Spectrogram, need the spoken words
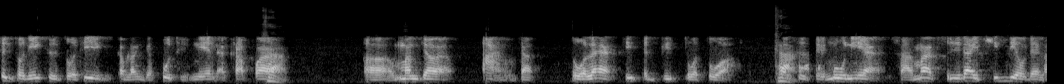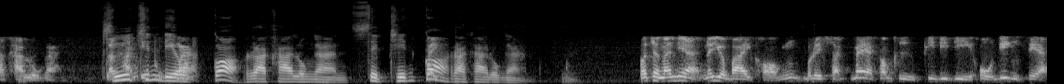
ซึ่งตัวนี้คือตัวที่กำลังจะพูดถึงเนี่ยนะครับว่าครับ เอ่อมันจะต่างจากตัวแรกที่เป็นพิมพ์ตัวตัวครัก็บคือเทมูเนี่ยสามารถซื้อได้ชิ้นเดียวในราคาโรงงานซื้อราคาที่ชิ้นเดียวถูกมาก ก็ราคาโรงงานสิบชิ้นก็ราคาโรงงาน เพราะฉะนั้นเนี่ยนโยบายของบริษัทแม่เขาคือ PDD Holdings เนี่ย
